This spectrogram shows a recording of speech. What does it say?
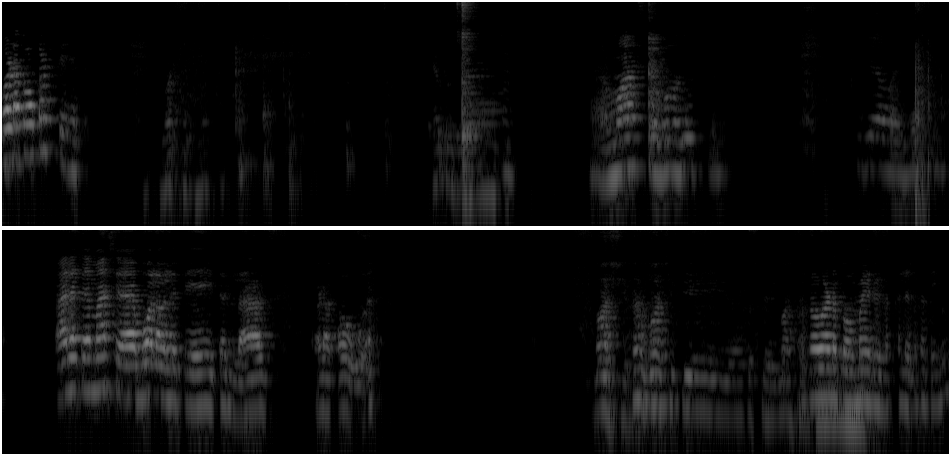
वडापाव काढते ह्यात. वाटतं का? येतो. मासे बघितलं जेवण घे. आल्या त्या माश्या बोलावल्या ते त्यांना आज वडापाव माशी का? माशी ती कसले माशी आता वडापाव मायरीला खाल्लेला खाते मी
